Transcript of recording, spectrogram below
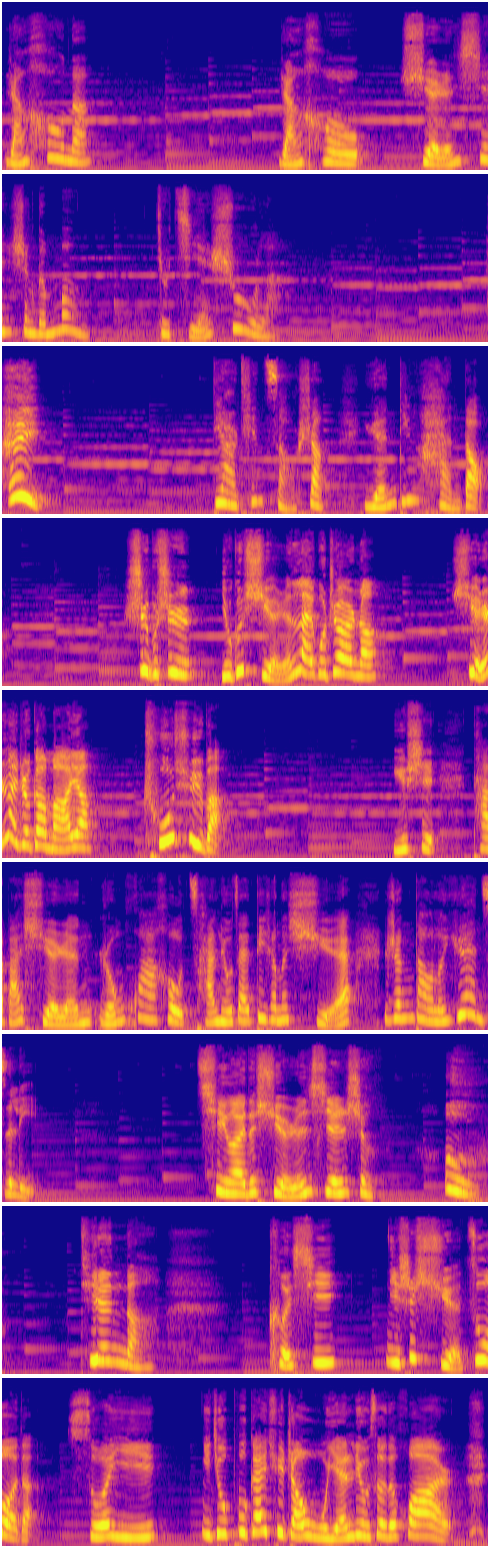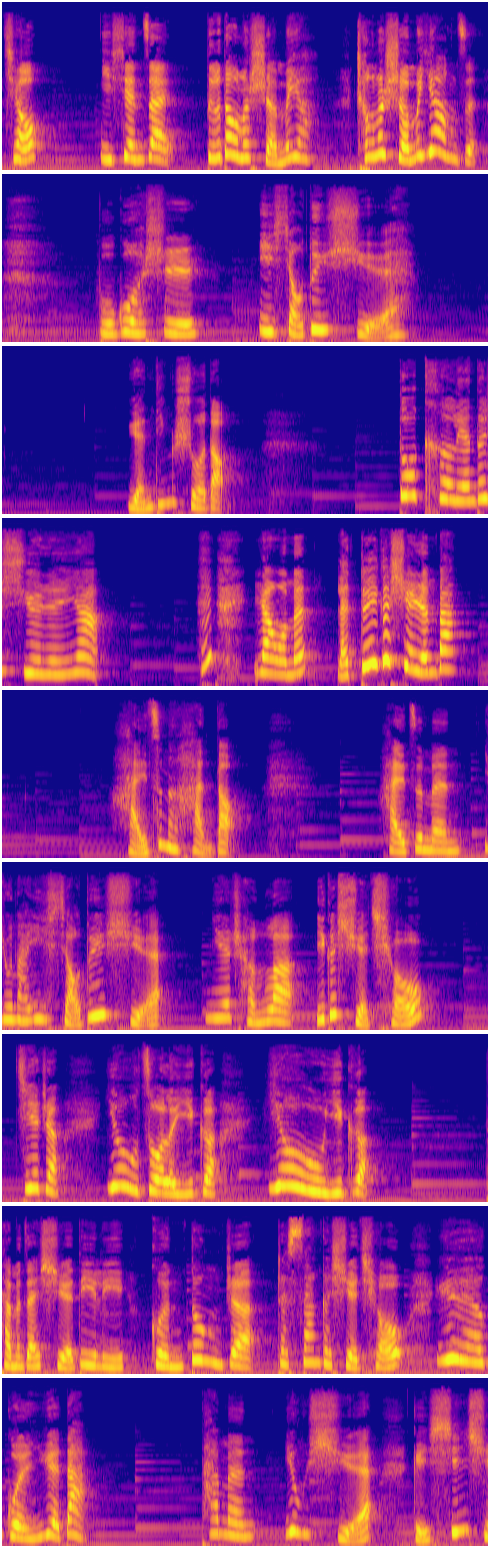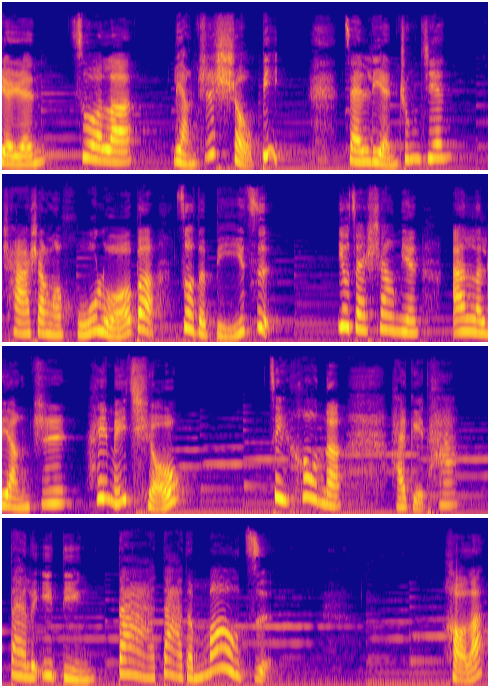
然后呢？然后，雪人先生的梦就结束了。嘿！第二天早上，园丁喊道：“是不是有个雪人来过这儿呢？雪人来这儿干嘛呀？出去吧！”于是，他把雪人融化后残留在地上的雪扔到了院子里。亲爱的雪人先生，哦，天哪！可惜你是雪做的，所以你就不该去找五颜六色的花儿。瞧，你现在得到了什么呀？成了什么样子？不过是一小堆雪。园丁说道：“多可怜的雪人呀！”嘿，让我们来堆个雪人吧！孩子们喊道。孩子们用那一小堆雪捏成了一个雪球，接着又做了一个又一个。他们在雪地里滚动着这三个雪球，越滚越大。他们用雪给新雪人做了。两只手臂，在脸中间插上了胡萝卜做的鼻子，又在上面安了两只黑煤球，最后呢，还给他戴了一顶大大的帽子。好了，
